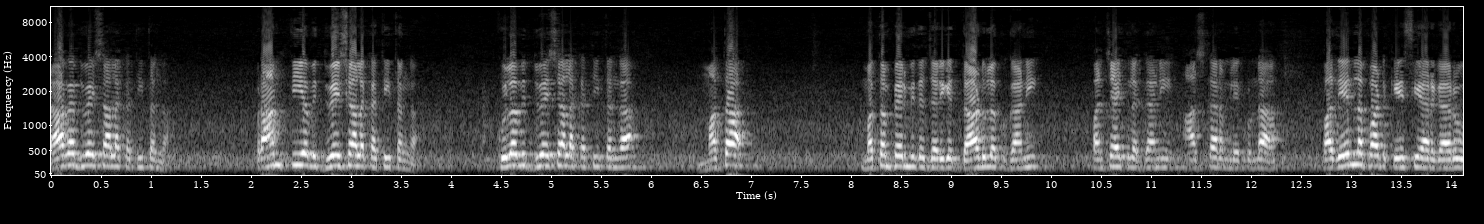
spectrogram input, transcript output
రాగద్వేషాలకు అతీతంగా ప్రాంతీయ విద్వేషాలకు అతీతంగా కుల విద్వేషాలకు అతీతంగా మత మతం పేరు మీద జరిగే దాడులకు కానీ పంచాయతీలకు కానీ ఆస్కారం లేకుండా పదేళ్ళ పాటు కేసీఆర్ గారు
